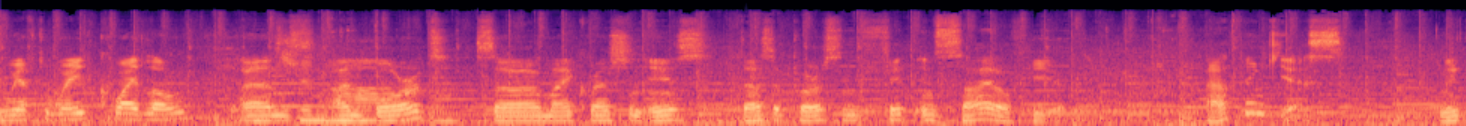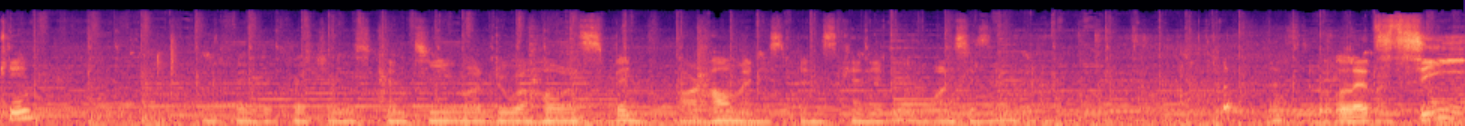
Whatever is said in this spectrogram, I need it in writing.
We have to wait quite long and I'm bored. So my question is, does a person fit inside of here? I think yes. Niki? I think the question is, can Timo do a whole spin? Or how many spins can he do once he's in there? Let's see.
